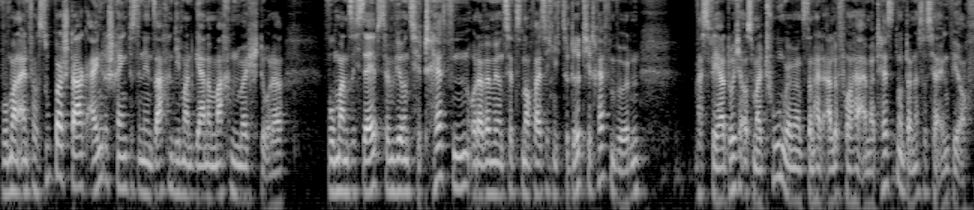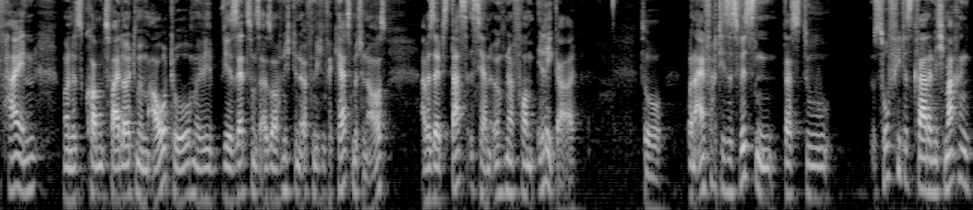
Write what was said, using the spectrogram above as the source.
wo man einfach super stark eingeschränkt ist in den Sachen, die man gerne machen möchte oder wo man sich selbst, wenn wir uns hier treffen oder wenn wir uns jetzt noch, weiß ich nicht, zu dritt hier treffen würden, was wir ja durchaus mal tun, wenn wir uns dann halt alle vorher einmal testen und dann ist es ja irgendwie auch fein und es kommen zwei Leute mit dem Auto, wir, setzen uns also auch nicht in öffentlichen Verkehrsmitteln aus, aber selbst das ist ja in irgendeiner Form illegal. So. Und einfach dieses Wissen, dass du so vieles gerade nicht machen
